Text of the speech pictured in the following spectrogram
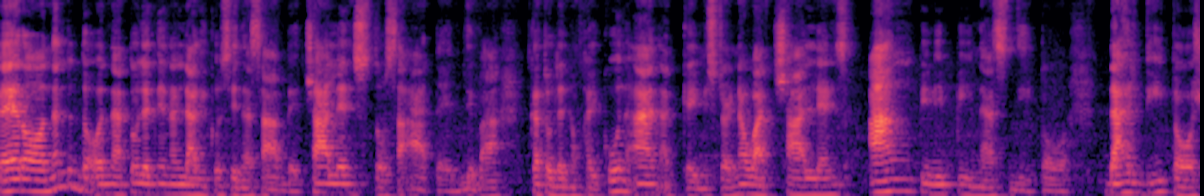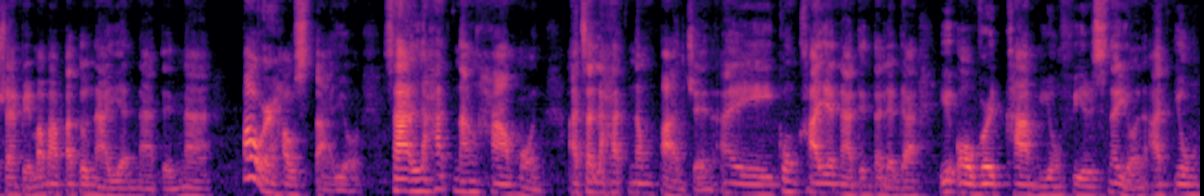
Pero nandun doon na tulad din ng lagi kong sinasabi, challenge to sa atin, di ba? Katulad nung kay Kunan at kay Mr. Nawat, challenge ang Pilipinas dito. Dahil dito, syempre, mapapatunayan natin na powerhouse tayo sa lahat ng hamon at sa lahat ng pageant ay kung kaya natin talaga i-overcome yung fears na yon at yung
